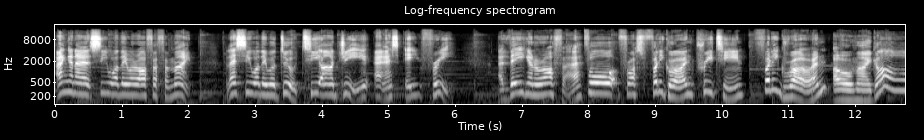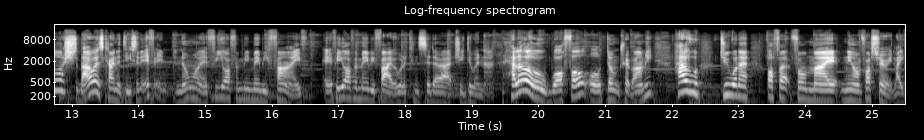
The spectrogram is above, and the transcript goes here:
I'm gonna see what they will offer for mine. Let's see what they will do. TRG S83. Are they gonna offer for Frost fully grown, preteen, fully grown? Oh my gosh, that was kind of decent. If it, know if he offered me maybe five, if he offered maybe five, I would have considered actually doing that. Hello, Waffle, or Don't Trip Army. How do you want to offer for my Neon Frost Fury? Like,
